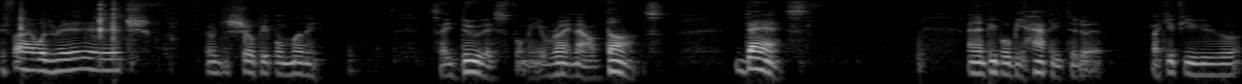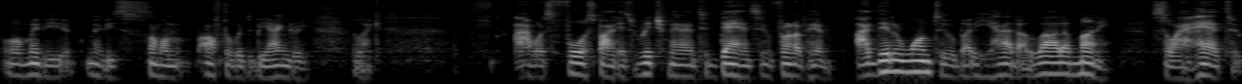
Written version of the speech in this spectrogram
If I was rich, I would just show people money. Say, do this for me right now. Dance. Dance. And then people will be happy to do it. Like if you, or maybe maybe someone afterwards be angry. Like, I was forced by this rich man to dance in front of him. I didn't want to, but he had a lot of money, so I had to.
